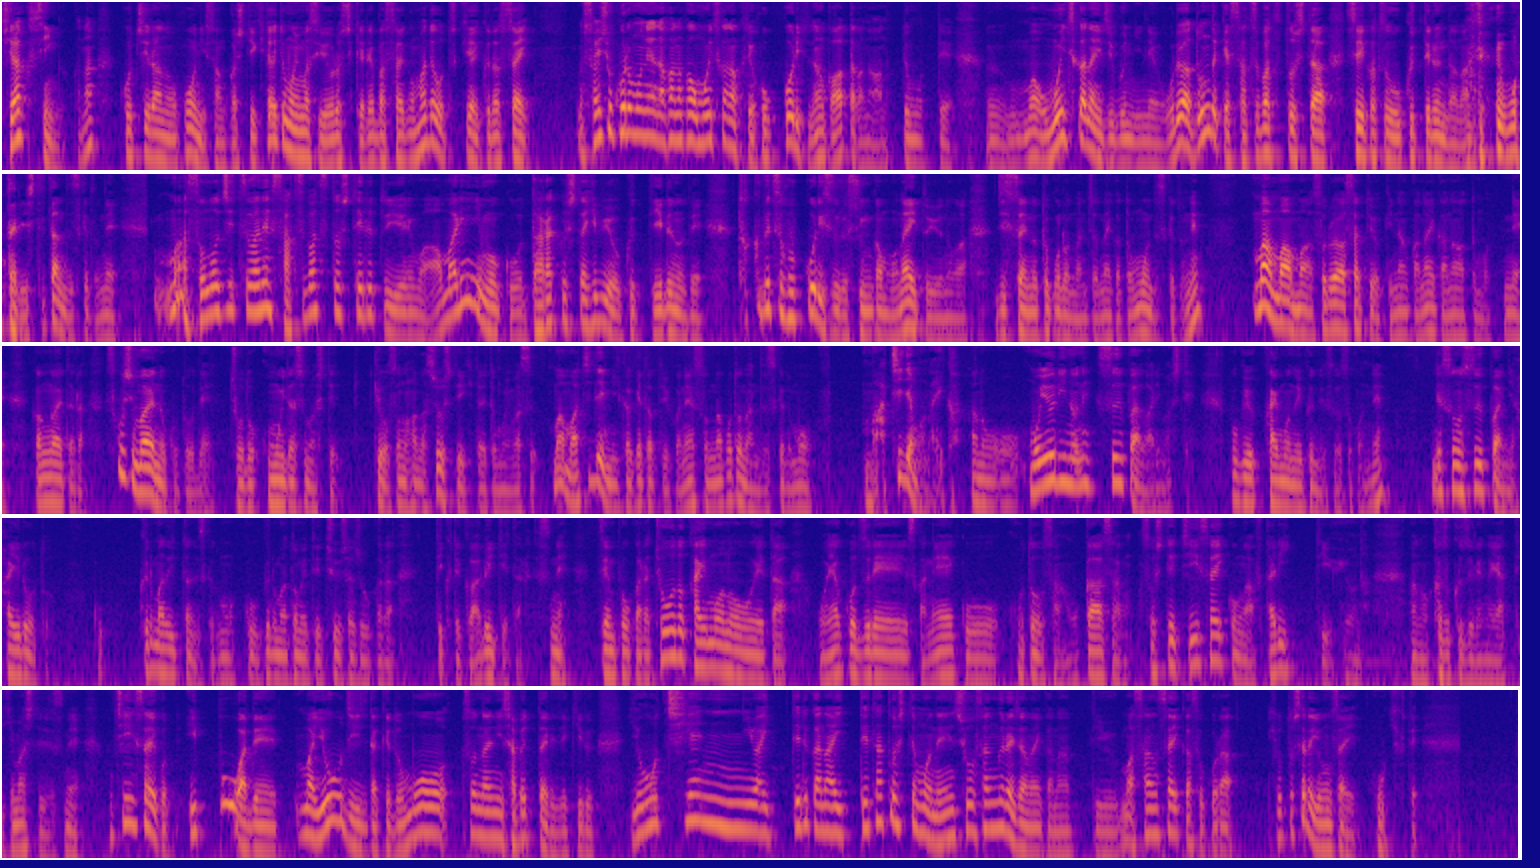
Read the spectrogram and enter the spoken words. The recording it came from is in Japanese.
チラクシングかな？こちらの方に参加していきたいと思います。よろしければ最後までお付き合いください。最初これもねなかなか思いつかなくてほっこりって何かあったかなって思って、うんまあ思いつかない自分にね俺はどんだけ殺伐とした生活を送ってるんだなって 思ったりしてたんですけどねまあその実はね殺伐としてるというよりもあまりにもこう堕落した日々を送っているので特別ほっこりする瞬間もないというのが実際のところなんじゃないかと思うんですけどね。まあまあまあそれはさておきなんかないかなと思ってね考えたら少し前のことをねちょうど思い出しまして今日はその話をしていきたいと思います。まあ街で見かけたというかねそんなことなんですけども街でもないかあの最寄りのねスーパーがありまして僕よく買い物行くんですよそこにね。でそのスーパーに入ろうと車で行ったんですけどもこう車止めて駐車場からテクテク歩いていたらですね前方からちょうど買い物を終えた親子連れですかねこうお父さんお母さんそして小さい子が2人っていうようなあの家族連れがやってきましてですね小さい子って一方はね、まあ、幼児だけどもそんなに喋ったりできる幼稚園には行ってるかな行ってたとしても年少さんぐらいじゃないかなっていう、まあ、3歳かそこらひょっとしたら4歳大きくて。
